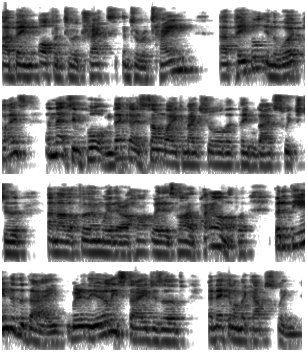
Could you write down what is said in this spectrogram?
are being offered to attract and to retain uh, people in the workplace, and that's important. That goes some way to make sure that people don't switch to another firm where there are high, where there's higher pay on offer. But at the end of the day, we're in the early stages of an economic upswing.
